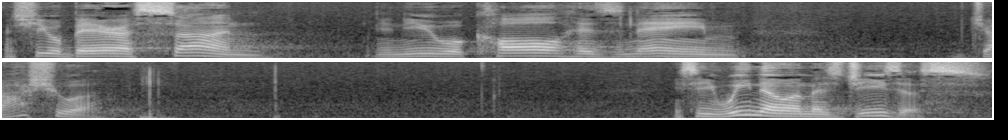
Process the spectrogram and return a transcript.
And she will bear a son, and you will call his name Joshua. You see, we know him as Jesus.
